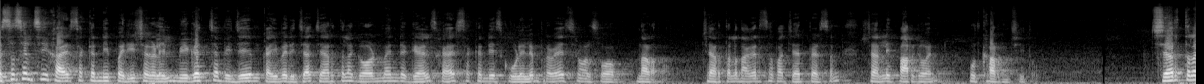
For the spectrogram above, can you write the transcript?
S S L C higher secondary പരീക്ഷകളിൽ മികച്ച വിജയം കൈവരിച്ച Cherthala government girls higher secondary സ്കൂളിലും പ്രവേശനോത്സവം നടന്നു. ചേർത്തല നഗരസഭ ചെയർപേഴ്സൺ ഷെർലി ഭാർഗവൻ ഉദ്ഘാടനം ചെയ്തു. Cherthala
